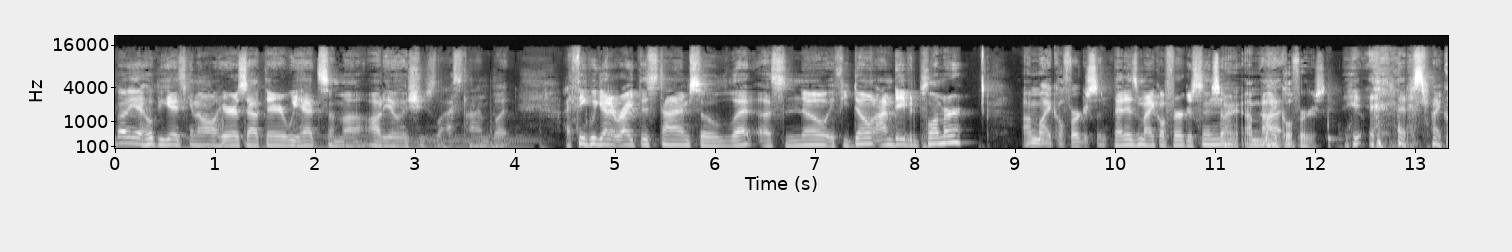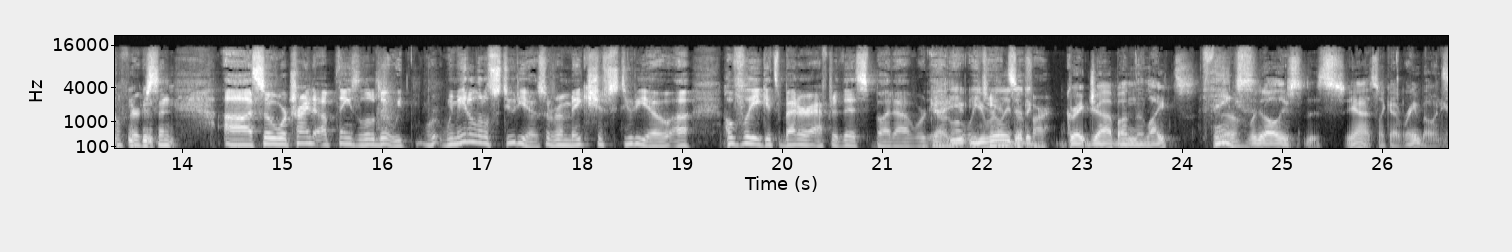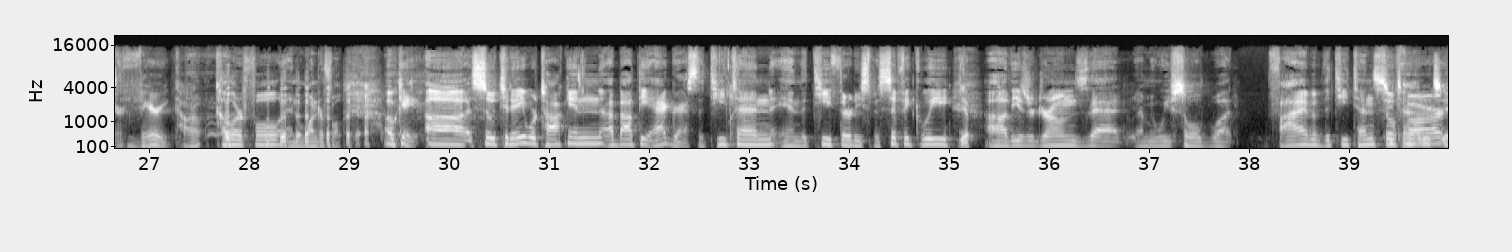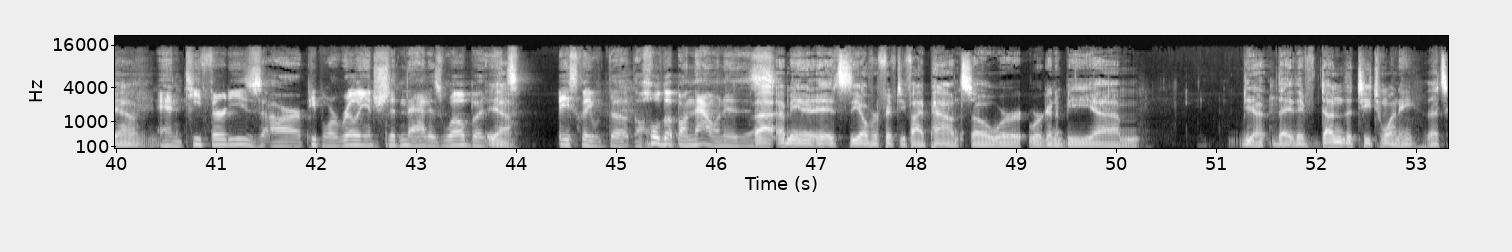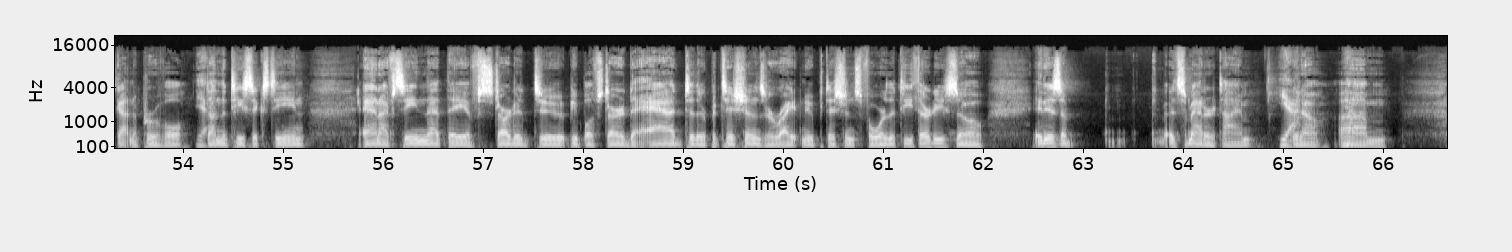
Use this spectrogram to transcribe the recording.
everybody. I hope you guys can all hear us out there. We had some uh, audio issues last time, but I think we got it right this time. So let us know if you don't. I'm David Plummer. I'm Michael Ferguson. That is Michael Ferguson. Sorry, I'm Uh, Michael Ferguson. that is Michael Ferguson. uh, so we're trying to up things a little bit. We we made a little studio, sort of a makeshift studio. Uh, hopefully, it gets better after this, but uh, we're Yeah, you, we you really so did far. a great job on the lights. you know? Thanks. Look at all these. It's, yeah, it's like a rainbow in here. very col- colorful and wonderful. Okay, uh, so today we're talking about the Agras, the T10 and the T30 specifically. Yep. Uh, these are drones that I mean we've sold what five of the T10s so T10s, far, yeah. and T30s are people are really interested in that as well. But Yeah. it's basically the the holdup on that one is Uh, I mean, it's the over 55 pounds, so we're we're going to be. Um, yeah, they they've done the T20 that's gotten approval. Yeah. Done the T16, and I've seen that they have started to people have started to add to their petitions or write new petitions for the T30. So it is a it's a matter of time. Yeah. you know. Um,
